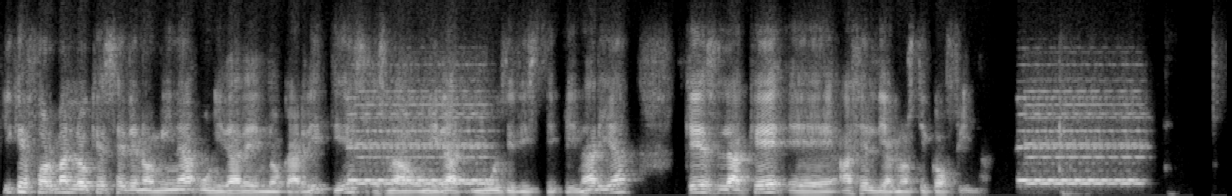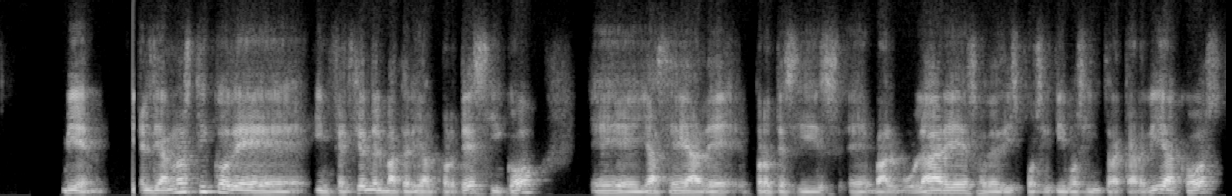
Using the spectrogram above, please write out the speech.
y que forman lo que se denomina unidad de endocarditis. Es una unidad multidisciplinaria que es la que eh, hace el diagnóstico final. Bien, el diagnóstico de infección del material protésico eh, ya sea de prótesis eh, valvulares o de dispositivos intracardíacos,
